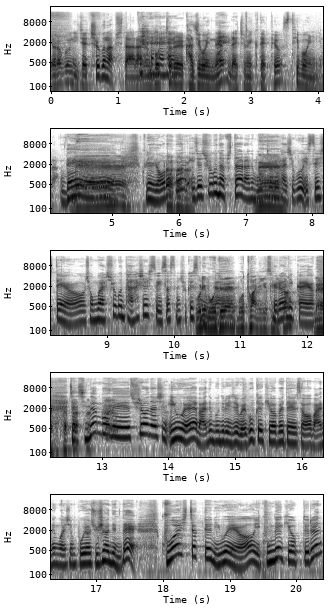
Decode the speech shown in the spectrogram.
여러분 이제 출근합시다라는 모토를 가지고 있는 레주메이크 대표 스티브입니다. 네. 네. 그래요. 여러분 이제 출근합시다라는 네. 모토를 가지고 있으시대요. 정말 출근 다 하실 수 있었으면 좋겠습니다. 우리 모두의 모토 아니겠습니까? 그러니까요. 네. 자 지난번에 출연하신 이후에 많은 분들이 이제 외국계 기업에 대해서 많은 관심 보여주셨는데 9월 시작된 이후에요. 이 국내 기업들은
